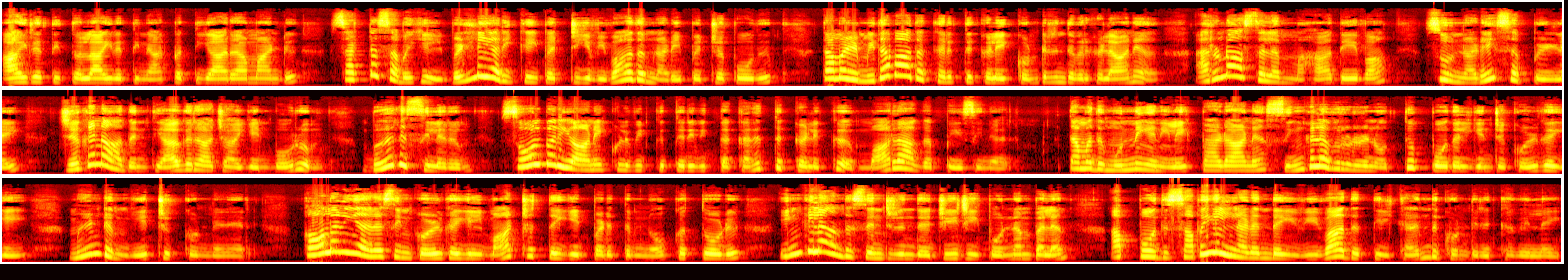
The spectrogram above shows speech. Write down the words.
ஆயிரத்தி தொள்ளாயிரத்தி நாற்பத்தி ஆறாம் ஆண்டு சட்டசபையில் வெள்ளை அறிக்கை பற்றிய விவாதம் நடைபெற்ற போது தமிழ் மிதவாத கருத்துக்களை கொண்டிருந்தவர்களான அருணாசலம் மகாதேவா சு. நடேச பிள்ளை ஜெகநாதன் தியாகராஜா என்போரும் வேறு சிலரும் சோல்பரி ஆணைக்குழுவிற்கு தெரிவித்த கருத்துக்களுக்கு மாறாக பேசினர். தமது முன்னைய நிலைப்பாடான சிங்களவருடன் ஒத்துப்போதல் என்ற கொள்கையை மீண்டும் ஏற்றுக்கொண்டனர். காலனி அரசின் கொள்கையில் மாற்றத்தை ஏற்படுத்தும் நோக்கத்தோடு இங்கிலாந்து சென்றிருந்த ஜி ஜி பொன்னம்பலம் அப்போது சபையில் நடந்த இவ்விவாதத்தில் கலந்து கொண்டிருக்கவில்லை.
